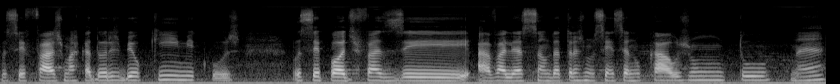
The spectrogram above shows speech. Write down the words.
Você faz marcadores bioquímicos, você pode fazer a avaliação da translucência nucal junto, né?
